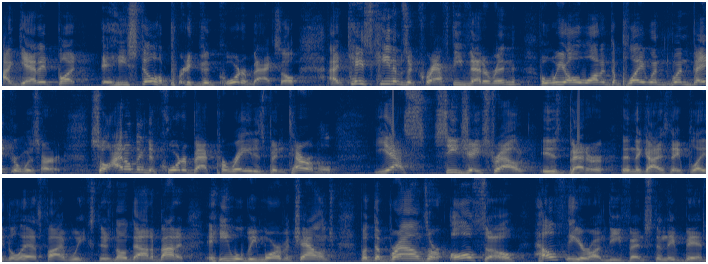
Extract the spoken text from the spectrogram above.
I get it, but he's still a pretty good quarterback. So, and Case Keenum's a crafty veteran who we all wanted to play when, when Baker was hurt. So I don't think the quarterback parade has been terrible. Yes, CJ Stroud is better than the guys they played the last five weeks. There's no doubt about it. He will be more of a challenge. But the Browns are also healthier on defense than they've been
